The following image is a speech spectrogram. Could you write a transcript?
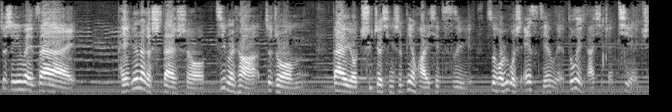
这是因为在培根那个时代的时候，基本上这种带有曲折形式变化的一些词语，最后如果是 s 结尾，都会给它写成 th。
